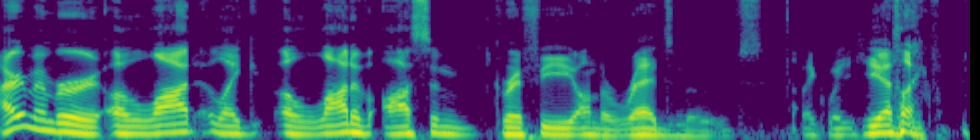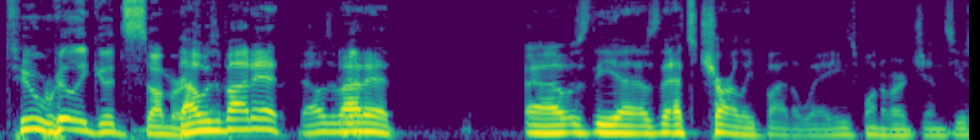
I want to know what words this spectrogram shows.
I remember a lot, like a lot of awesome Griffey on the Reds moves. Like when he had like two really good summers. That was about it. That was about Yeah. it. Uh, it was the uh, it was- that's Charlie, by the way. He's one of our Gen Zers.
